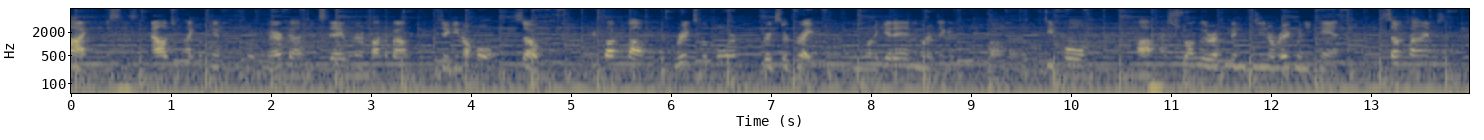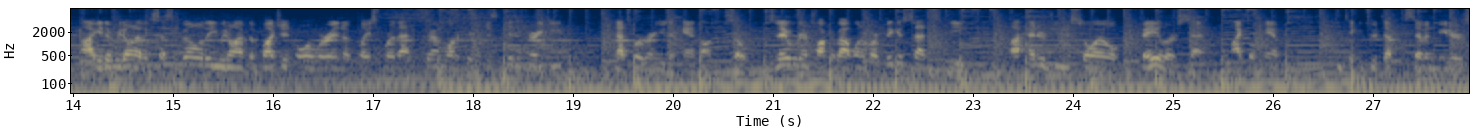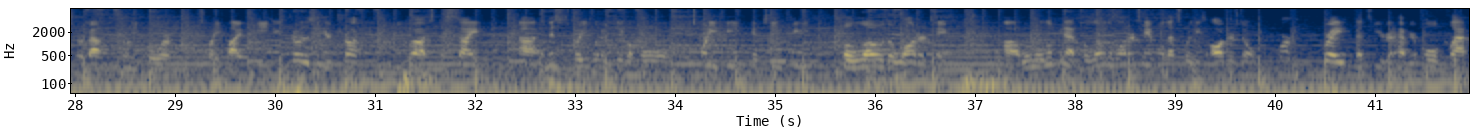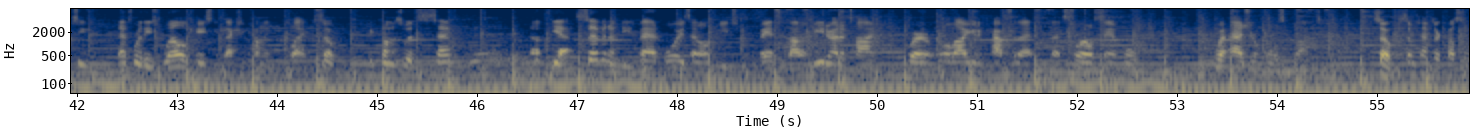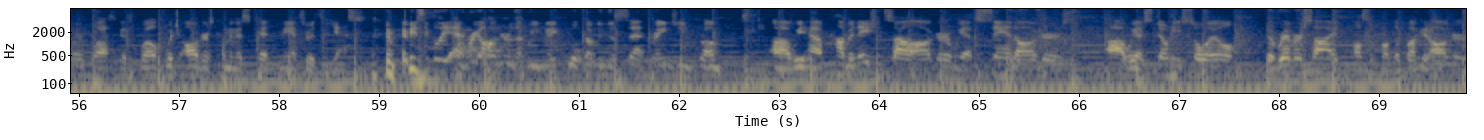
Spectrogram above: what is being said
Hi, this is Alex with Eijkelkamp North America, and today we're going to talk about digging a hole. So, we've talked about rigs before. Rigs are great. You want to get in, you want to dig a deep hole. Uh, I strongly recommend using a rig when you can. Sometimes, uh, either we don't have accessibility, we don't have the budget, or we're in a place where that groundwater table just isn't very deep. That's where we're going to use a hand auger. So, today we're going to talk about one of our biggest sets, the uh, heterogeneous soil bailer set from Eijkelkamp taken to a depth of seven meters or about 24, 25 feet. You throw this in your truck, you go out to the site, uh, and this is where you want to dig a hole 20 feet, 15 feet below the water table. Uh, when we're looking at below the water table, that's where these augers don't work great. That's you're going to have your hole collapsing. That's where these well casings actually come into play. So it comes with seven, uh, yeah, seven of these bad boys that'll each advance about a meter at a time, where it will allow you to capture that that soil sample as your hole is collapsing. So sometimes our customers will ask us, well, which augers come in this kit? And the answer is yes. Basically every auger that we make will come in this set ranging from, uh, we have combination style auger, we have sand augers, uh, we have stony soil, the riverside, also called the bucket auger.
